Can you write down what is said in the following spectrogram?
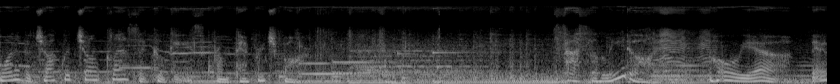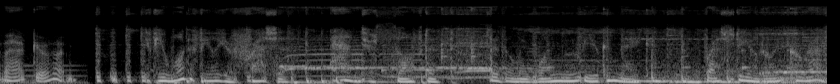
one of the chocolate chunk classic cookies from Pepperidge Farm. Sausalito. Oh, yeah, they're that good. If you want to feel your freshest and your softest, there's only one move you can make. Fresh deodorant caress.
